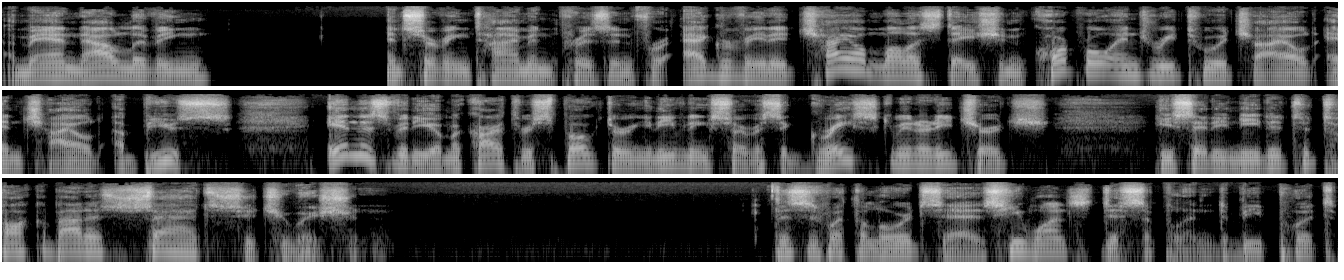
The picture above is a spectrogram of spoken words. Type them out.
a man now living and serving time in prison for aggravated child molestation, corporal injury to a child, and child abuse. In this video, MacArthur spoke during an evening service at Grace Community Church. He said he needed to talk about a sad situation. This is what the Lord says. He wants discipline to be put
